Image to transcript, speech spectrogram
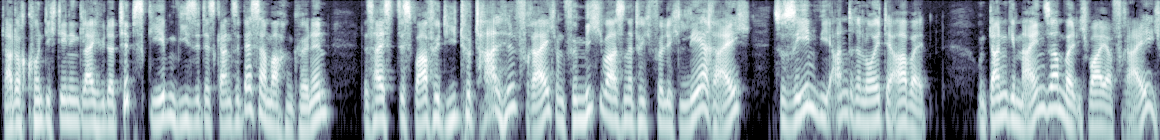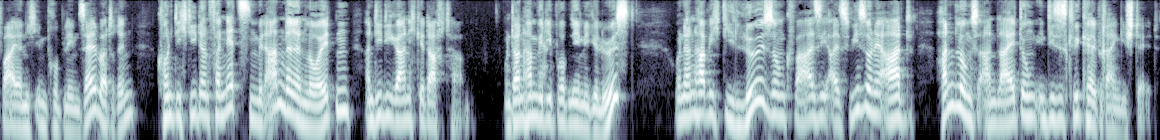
Dadurch konnte ich denen gleich wieder Tipps geben, wie sie das Ganze besser machen können. Das heißt, das war für die total hilfreich und für mich war es natürlich völlig lehrreich zu sehen, wie andere Leute arbeiten. Und dann gemeinsam, weil ich war ja frei, ich war ja nicht im Problem selber drin, konnte ich die dann vernetzen mit anderen Leuten, an die die gar nicht gedacht haben. Und dann haben wir die Probleme gelöst und dann habe ich die Lösung quasi als wie so eine Art Handlungsanleitung in dieses Quick Help reingestellt.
